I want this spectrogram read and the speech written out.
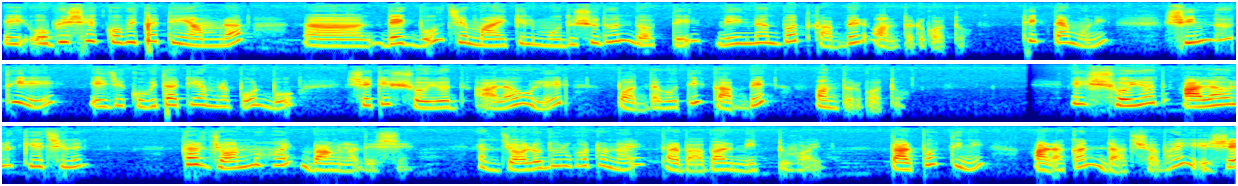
এই অভিষেক কবিতাটি আমরা দেখব যে মাইকেল মধুসূদন দত্তের মেঘনাথবধ কাব্যের অন্তর্গত। ঠিক তেমনই সিন্ধু তীরে এই যে কবিতাটি আমরা পড়ব, সেটি সৈয়দ আলাউলের পদ্মাবতী কাব্যের অন্তর্গত। এই সৈয়দ আলাউল কে ছিলেন? তার জন্ম হয় বাংলাদেশে। এক জল দুর্ঘটনায় তার বাবার মৃত্যু হয়। তারপর তিনি আরাকান রাজসভায় এসে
